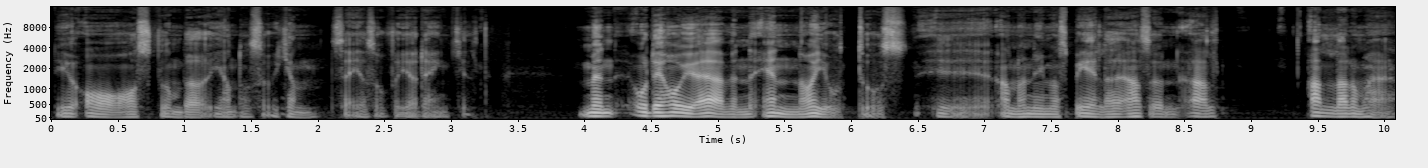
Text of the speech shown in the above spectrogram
Det är ju AAs från början då, så vi kan säga så för att göra det enkelt. Men, och det har ju även NA gjort hos eh, anonyma spelare. Alltså all, alla de här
